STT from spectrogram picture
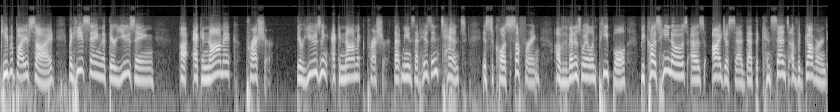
keep it by your side. But he's saying that they're using uh, economic pressure. They're using economic pressure. That means that his intent is to cause suffering of the Venezuelan people because he knows, as I just said, that the consent of the governed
